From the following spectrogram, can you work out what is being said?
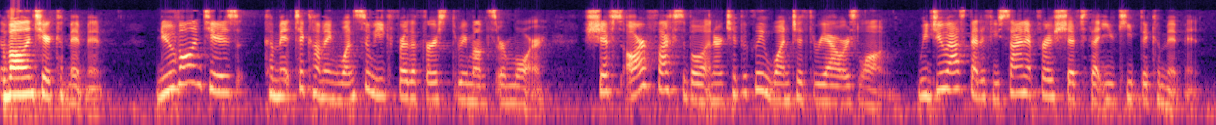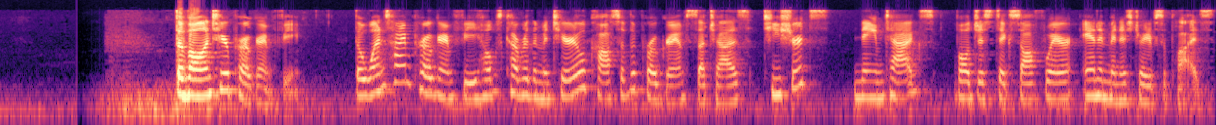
The volunteer commitment. New volunteers commit to coming once a week for the first three months or more. Shifts are flexible and are typically one to three hours long. We do ask that if you sign up for a shift that you keep the commitment. The volunteer program fee. The one-time program fee helps cover the material costs of the program such as t-shirts, name tags, Volgistics software, and administrative supplies.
